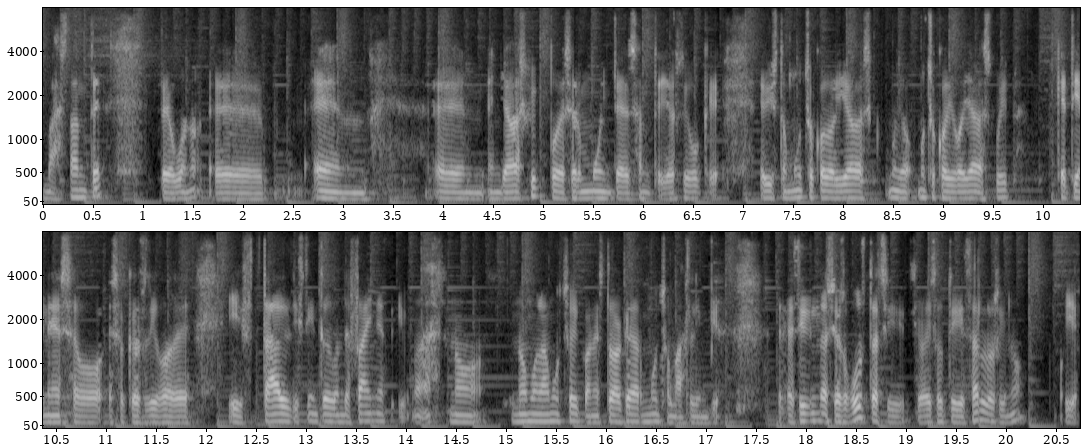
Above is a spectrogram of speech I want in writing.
bastante, pero bueno, eh, en, en, JavaScript puede ser muy interesante. Yo os digo que he visto mucho código JavaScript, mucho código JavaScript que tiene eso, eso que os digo de if tal distinto de undefined y ah, no, no mola mucho y con esto va a quedar mucho más limpio. Decidme si os gusta, si, si vais a utilizarlo, si no, oye,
